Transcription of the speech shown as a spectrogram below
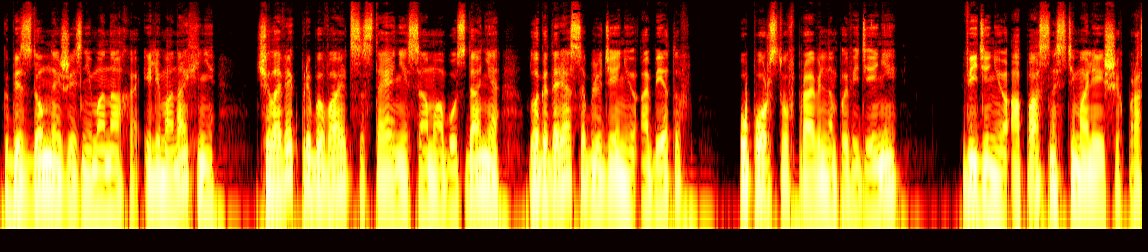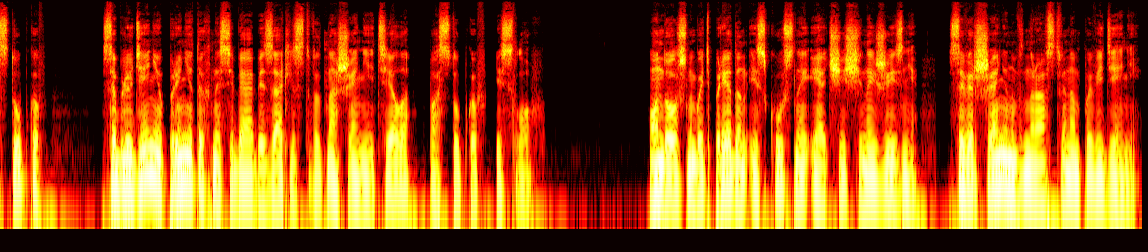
к бездомной жизни монаха или монахини, человек пребывает в состоянии самообуздания благодаря соблюдению обетов, упорству в правильном поведении, видению опасности малейших проступков, соблюдению принятых на себя обязательств в отношении тела, поступков и слов. Он должен быть предан искусной и очищенной жизни, совершенен в нравственном поведении,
